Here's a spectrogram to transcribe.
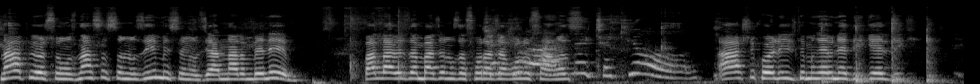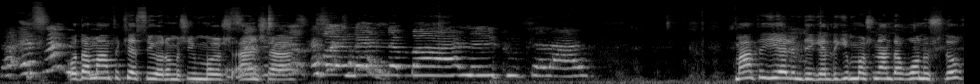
Ne yapıyorsunuz, nasılsınız, iyi misiniz canlarım benim? Vallahi Özlem bacınıza soracak olursanız Ne çekiyor? Aşık Ölü İltim'in evine di- geldik. O da mantı kesiyormuş, İmmoş, Anşa. Mantı yiyelim diye geldik, İmmoş'la da konuştuk.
